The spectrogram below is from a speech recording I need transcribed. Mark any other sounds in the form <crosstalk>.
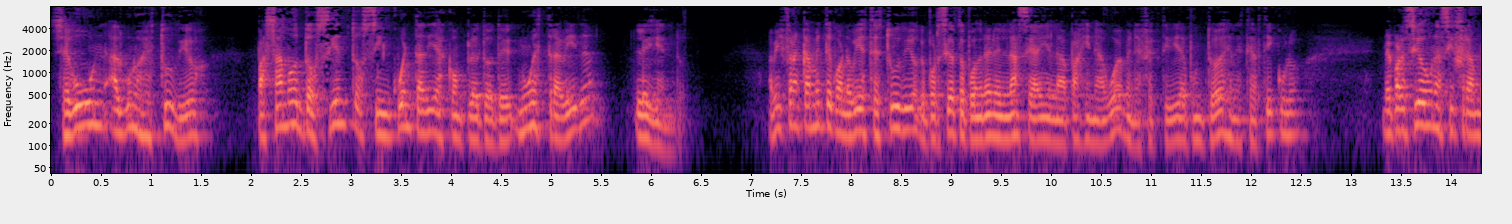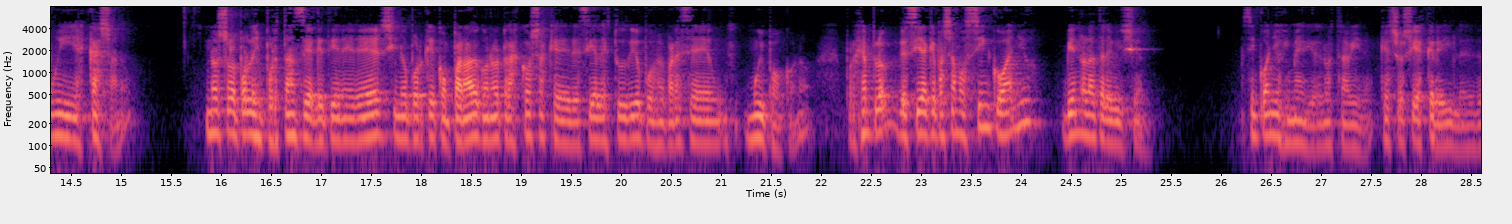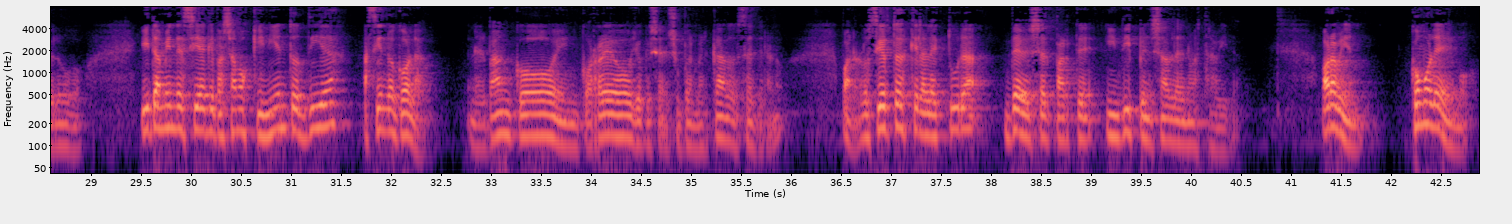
Según algunos estudios, pasamos 250 días completos de nuestra vida leyendo. A mí, francamente, cuando vi este estudio, que por cierto pondré el enlace ahí en la página web, en efectividad.es, en este artículo, me pareció una cifra muy escasa, ¿no? No solo por la importancia que tiene leer, sino porque comparado con otras cosas que decía el estudio, pues me parece muy poco, ¿no? Por ejemplo, decía que pasamos cinco años viendo la televisión. Cinco años y medio de nuestra vida, que eso sí es creíble, desde luego. Y también decía que pasamos 500 días haciendo cola, en el banco, en correo, yo qué sé, en el supermercado, etcétera, ¿no? Bueno, lo cierto es que la lectura debe ser parte indispensable de nuestra vida. Ahora bien, ¿cómo leemos?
